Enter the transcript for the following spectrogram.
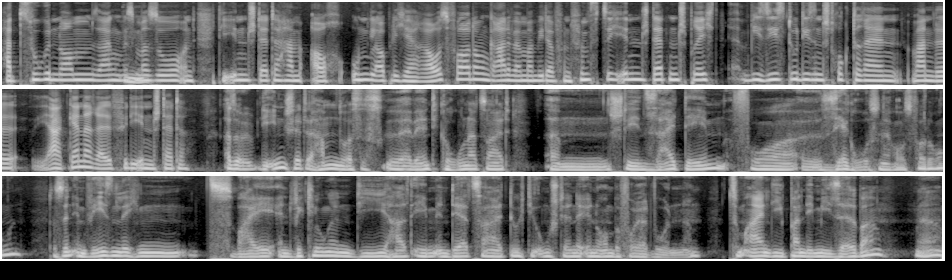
hat zugenommen, sagen wir es mhm. mal so. Und die Innenstädte haben auch unglaubliche Herausforderungen, gerade wenn man wieder von 50 Innenstädten spricht. Wie siehst du diesen strukturellen Wandel ja generell für die Innenstädte? Also die Innenstädte haben, du hast es äh, erwähnt, die Corona-Zeit, ähm, stehen seitdem vor äh, sehr großen Herausforderungen. Das sind im Wesentlichen zwei Entwicklungen, die halt eben in der Zeit durch die Umstände enorm befeuert wurden. Ne? Zum einen die Pandemie selber, ja,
